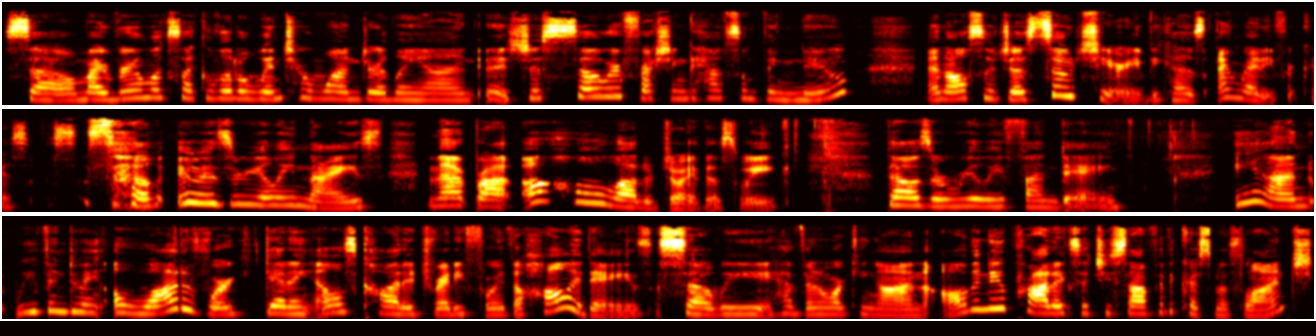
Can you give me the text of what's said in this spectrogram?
So my room looks like a little winter wonderland and it's just so refreshing to have something new and also just so cheery because I'm ready for Christmas. So it was really nice and that brought a whole lot of joy this week. That was a really fun day. And we've been doing a lot of work getting Elle's Cottage ready for the holidays. So we have been working on all the new products that you saw for the Christmas launch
